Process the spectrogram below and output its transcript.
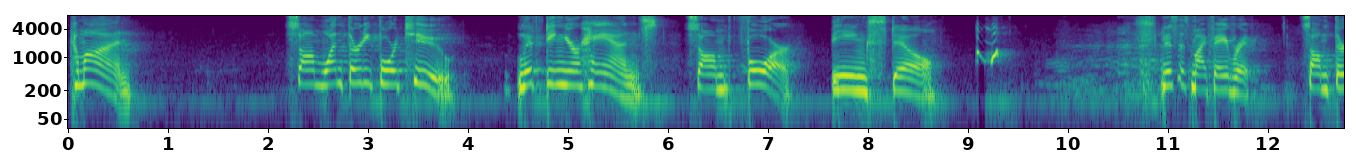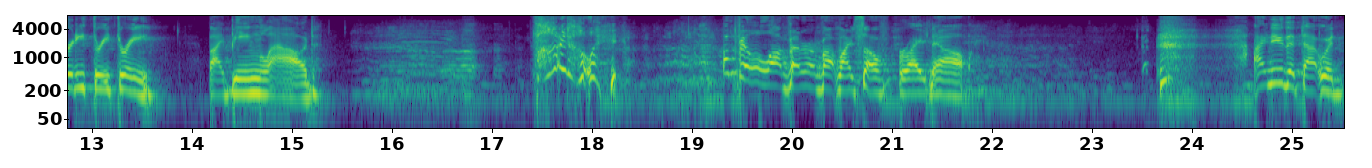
Come on. Psalm 134, 2, lifting your hands. Psalm 4, being still. This is my favorite. Psalm 33, 3, by being loud. Finally, I feel a lot better about myself right now. I knew that that would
